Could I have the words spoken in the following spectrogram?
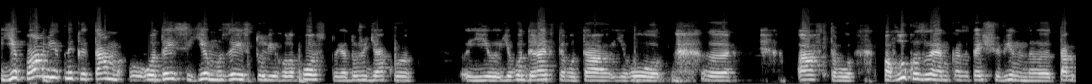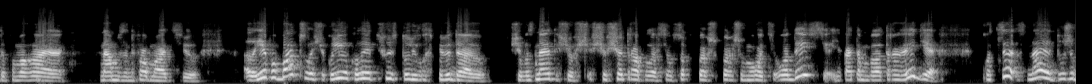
Є пам'ятники, там у Одесі є музей історії Голокосту. Я дуже дякую його директору та його е, автору Павлу Козленка за те, що він е, так допомагає нам з інформацією. Але я побачила, що коли, коли я цю історію розповідаю, що ви знаєте, що що, що трапилося у 41-му році у Одесі, яка там була трагедія, про це знає дуже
